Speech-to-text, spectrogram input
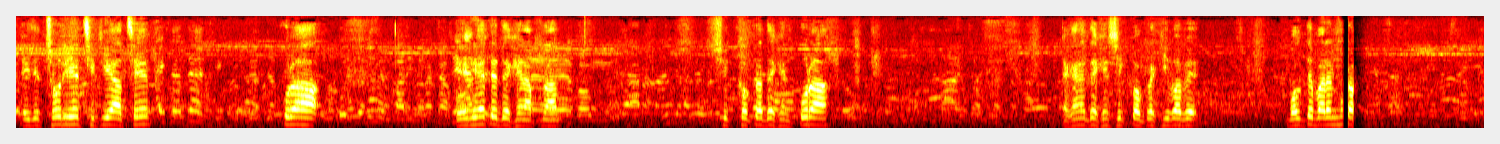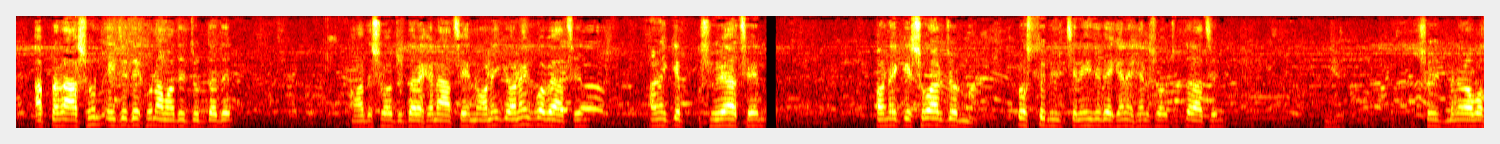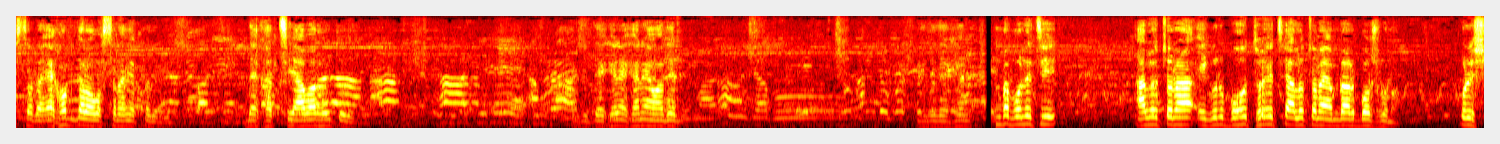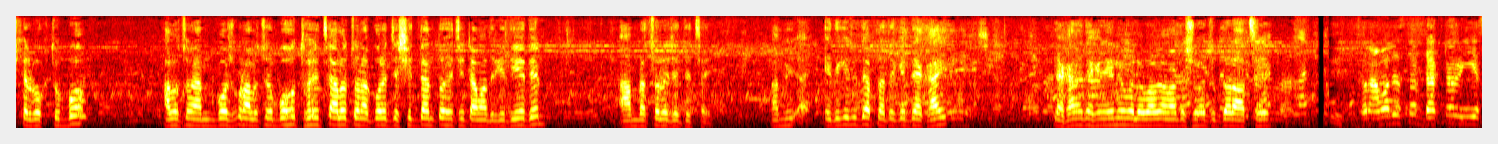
এই যে ছড়িয়ে ছিটিয়ে আছে। পুরা এরিয়াতে দেখেন আপনার শিক্ষকরা দেখেন পুরা। এখানে দেখেন শিক্ষকরা কীভাবে বলতে পারেন আপনারা আসুন, এই যে দেখুন আমাদের যোদ্ধাদের, আমাদের সহযোদ্ধারা এখানে আছেন, অনেকে অনেকভাবে আছেন, অনেকে শুয়ে আছেন, অনেকে শোয়ার জন্য প্রস্তুতি নিচ্ছেন, এই যে দেখেন এখানে সহযোদ্ধারা আছেন। শহীদ মিনার অবস্থাটা, এখনকার অবস্থাটা আমি আপনাদের দেখাচ্ছি, আবার হয়তো দেখেন এখানে আমাদের দেখেন, আমরা বলেছি, আলোচনা, এগুলো বহুত হয়েছে, আলোচনায় আমরা আর বসবো না। পরিষ্কার বক্তব্য আলোচনা আমি বসবো না, আলোচনা বহুত হয়েছে, আলোচনা করে যে সিদ্ধান্ত হয়েছে এটা আমাদেরকে দিয়ে দেন, আমরা চলে যেতে চাই। আমি এদিকে যদি আপনাদেরকে দেখাই, এখানে দেখেন এলোমেলোভাবে আমাদের সহযোদ্ধারা আছে। আমাদের স্যার, ডাক্তার ইয়ে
